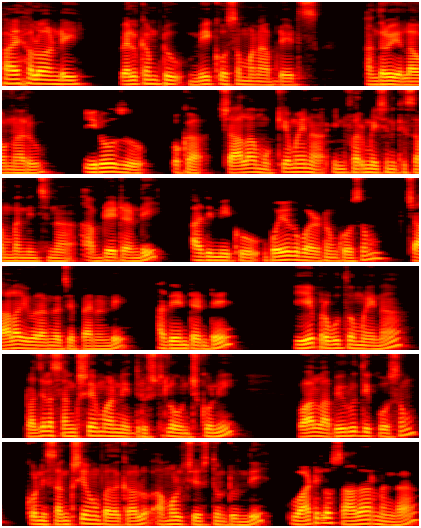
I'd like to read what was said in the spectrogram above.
హాయ్ హలో అండి. వెల్కమ్ టు మీకోసం మన అప్డేట్స్. అందరూ ఎలా ఉన్నారు? ఈరోజు ఒక చాలా ముఖ్యమైన ఇన్ఫర్మేషన్కి సంబంధించిన అప్డేట్ అండి. అది మీకు ఉపయోగపడటం కోసం చాలా వివరంగా చెప్పానండి. అదేంటంటే ఏ ప్రభుత్వమైనా ప్రజల సంక్షేమాన్ని దృష్టిలో ఉంచుకొని వాళ్ళ అభివృద్ధి కోసం కొన్ని సంక్షేమ పథకాలు అమలు చేస్తుంటుంది. వాటిలో సాధారణంగా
